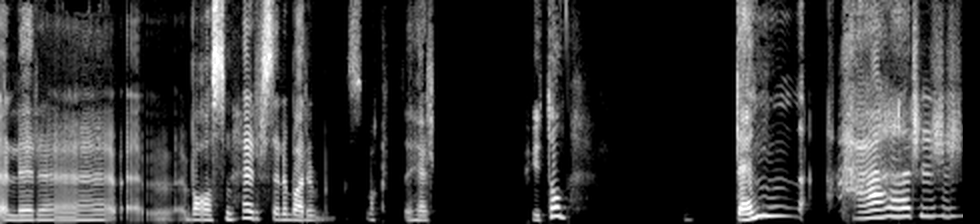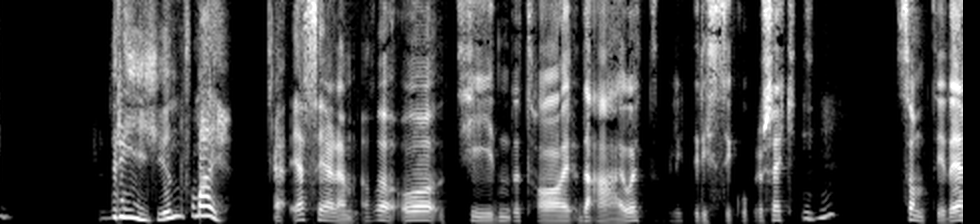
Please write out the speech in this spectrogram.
eller eh, hva som helst, eller bare smakte helt pyton, den er vrien for meg. Jeg, jeg ser den. Altså, og tiden det tar Det er jo et litt risikoprosjekt. Samtidig,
